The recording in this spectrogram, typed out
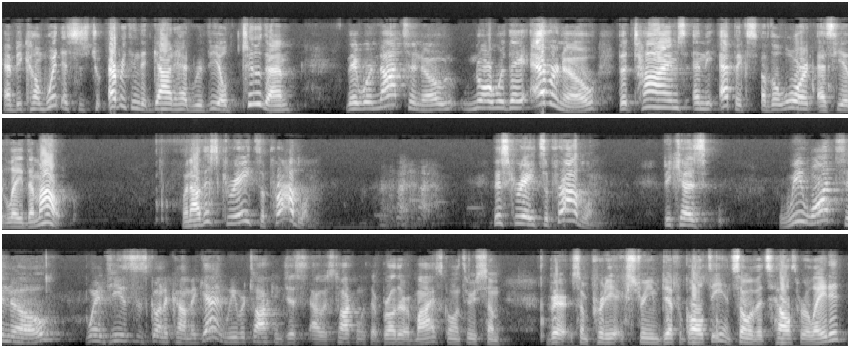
and become witnesses to everything that God had revealed to them, they were not to know, nor would they ever know, the times and the epochs of the Lord as he had laid them out. Well, now this creates a problem. This creates a problem because we want to know when Jesus is going to come again. We were talking just, I was talking with a brother of mine, going through some, some pretty extreme difficulty, and some of it's health related.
